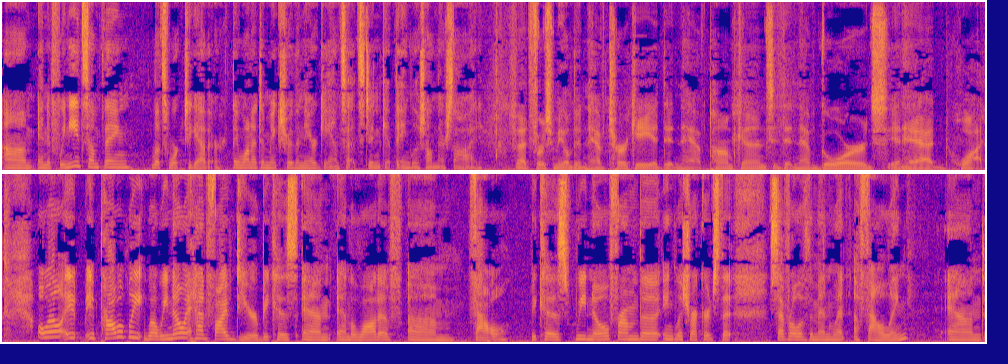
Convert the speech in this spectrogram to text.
um, and if we need something, let's work together. They wanted to make sure the Narragansetts didn't get the English on their side. That first meal didn't have turkey, it didn't have pumpkins, it didn't have gourds, it had what? Oh, well, it, it probably, well, we know it had five deer because, and, and a lot of um, fowl because we know from the English records that several of the men went a fowling, and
